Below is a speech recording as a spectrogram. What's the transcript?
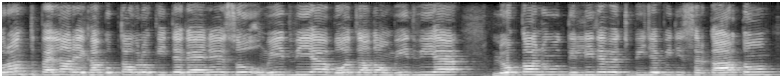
ਤੁਰੰਤ ਪਹਿਲਾਂ ਰੇਖਾ ਗੁਪਤਾ ਵੱਲੋਂ ਕੀਤੇ ਗਏ ਨੇ, ਸੋ ਉਮੀਦ ਵੀ ਹੈ, ਬਹੁਤ ਜ਼ਿਆਦਾ ਉਮੀਦ ਵੀ ਹੈ, ਲੋਕਾਂ ਨੂੰ ਦਿੱਲੀ ਦੇ ਵਿੱਚ ਬੀਜੇਪੀ ਦੀ ਸਰਕਾਰ ਤੋਂ,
